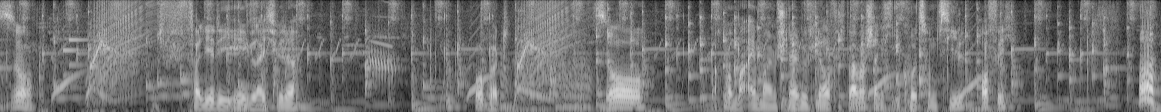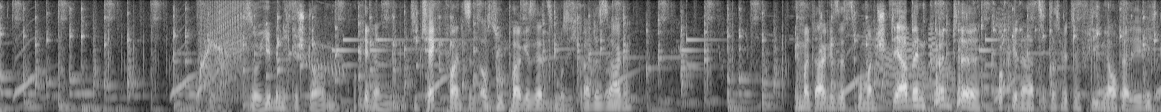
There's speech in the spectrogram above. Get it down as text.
so. Ich verliere die eh gleich wieder. Oh Gott. So. Machen wir mal einmal im Schnelldurchlauf. Ich war wahrscheinlich eh kurz vom Ziel. Hoffe ich. Ah. So, hier bin ich gestorben. Okay, dann die Checkpoints sind auch super gesetzt, muss ich gerade sagen. Immer da gesetzt, wo man sterben könnte. Okay, dann hat sich das mit dem Fliegen auch erledigt.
